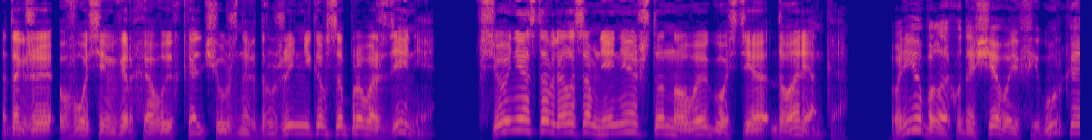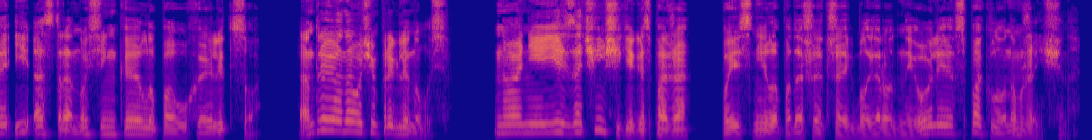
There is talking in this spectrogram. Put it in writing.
а также восемь верховых кольчужных дружинников сопровождения, все не оставляло сомнения, что новая гостья — дворянка. У нее была худощавая фигурка и остроносенькое лопоухое лицо. Андрею она очень приглянулась. «Но они и есть зачинщики, госпожа», — пояснила подошедшая к благородной Оле с поклоном женщина.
